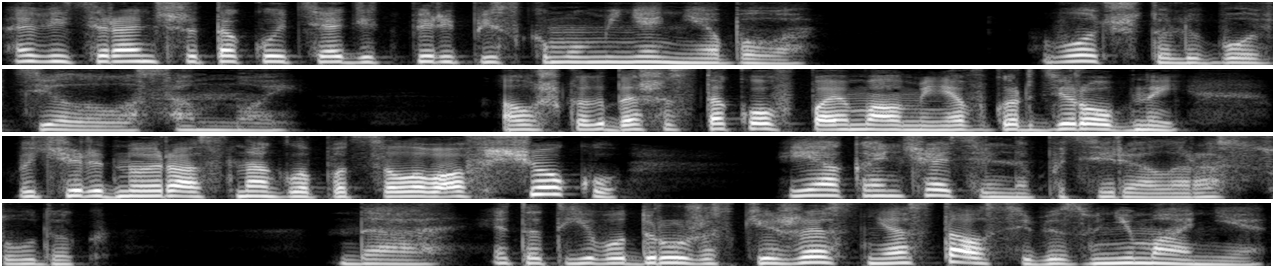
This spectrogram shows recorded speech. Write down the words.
А ведь раньше такой тяги к перепискам у меня не было. Вот что любовь делала со мной. А уж когда Шестаков поймал меня в гардеробной, в очередной раз нагло поцеловав щеку, я окончательно потеряла рассудок. Да, этот его дружеский жест не остался без внимания,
